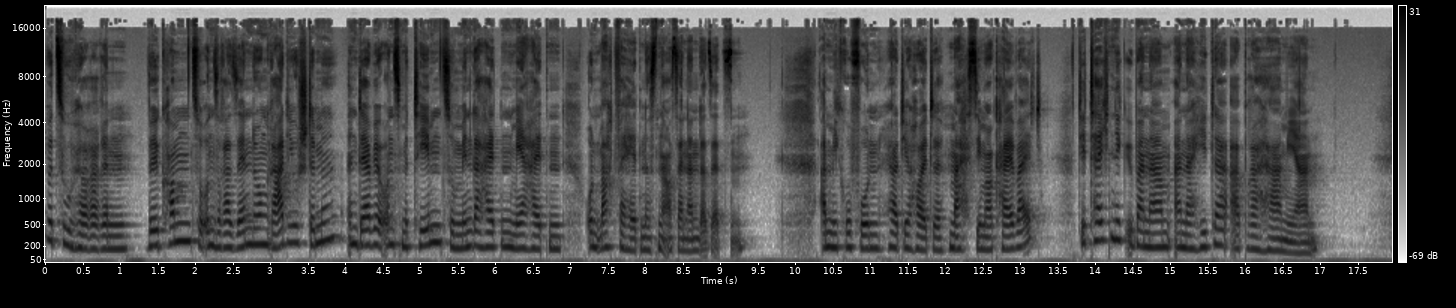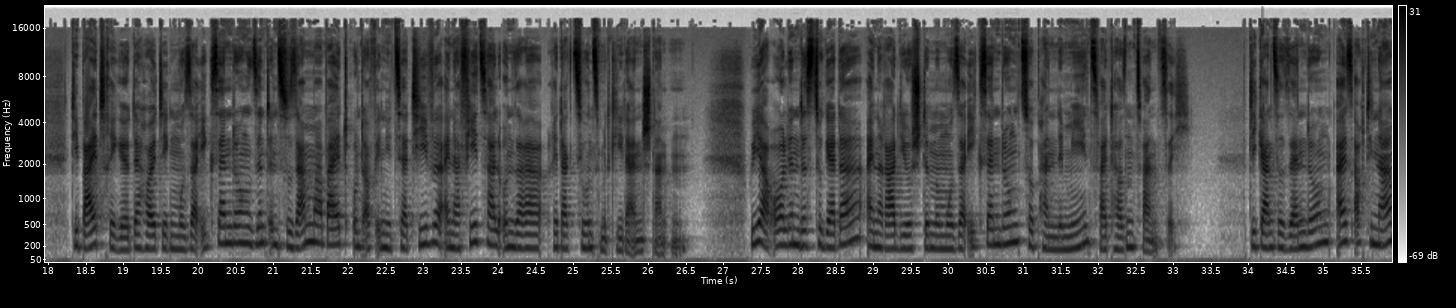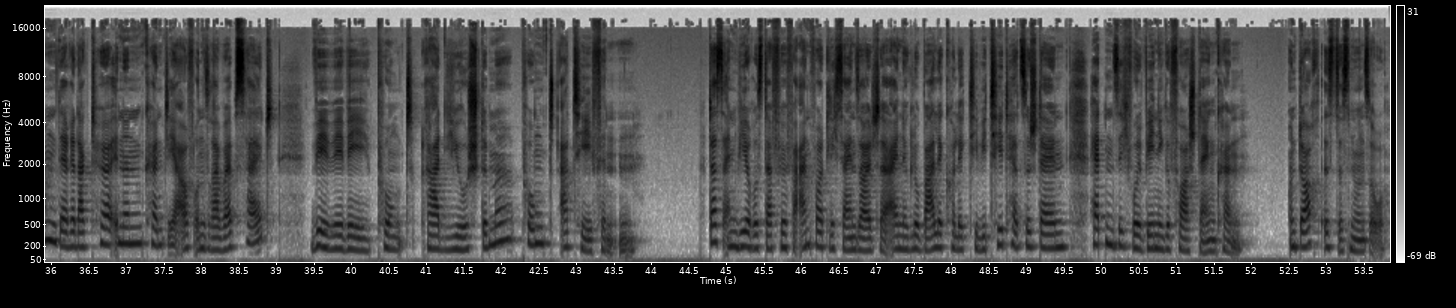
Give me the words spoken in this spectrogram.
Liebe Zuhörerinnen, willkommen zu unserer Sendung Radiostimme, in der wir uns mit Themen zu Minderheiten, Mehrheiten und Machtverhältnissen auseinandersetzen. Am Mikrofon hört ihr heute Massimo Kalweit. Die Technik übernahm Anahita Abrahamian. Die Beiträge der heutigen Mosaik-Sendung sind in Zusammenarbeit und auf Initiative einer Vielzahl unserer Redaktionsmitglieder entstanden. We Are All in This Together, eine Radiostimme Mosaik-Sendung zur Pandemie 2020. Die ganze Sendung als auch die Namen der RedakteurInnen könnt ihr auf unserer Website www.radiostimme.at finden. Dass ein Virus dafür verantwortlich sein sollte, eine globale Kollektivität herzustellen, hätten sich wohl wenige vorstellen können. Und doch ist es nun so.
